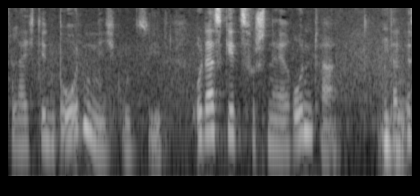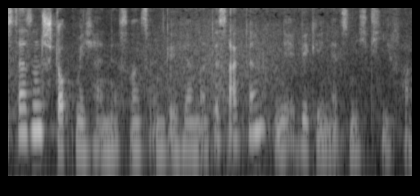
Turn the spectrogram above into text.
vielleicht den Boden nicht gut sieht. Oder es geht zu schnell runter. Und dann ist das ein Stoppmechanismus im Gehirn. Und das sagt dann, nee, wir gehen jetzt nicht tiefer.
